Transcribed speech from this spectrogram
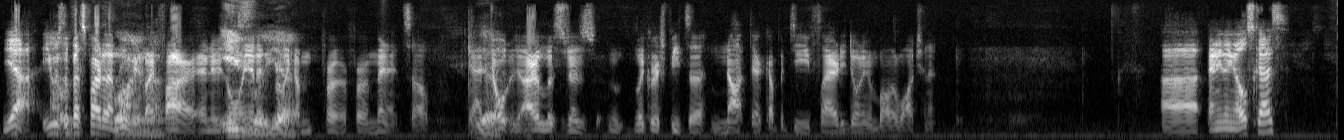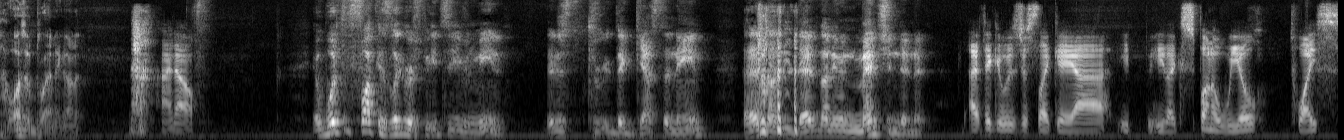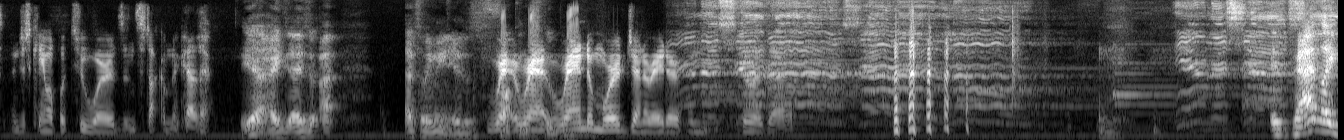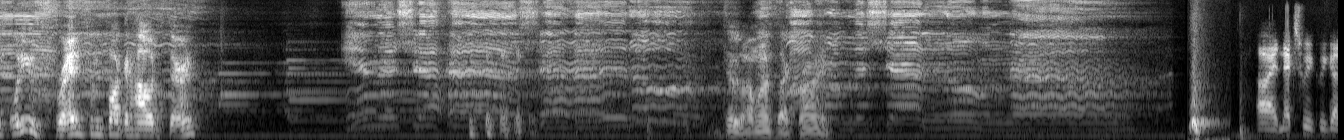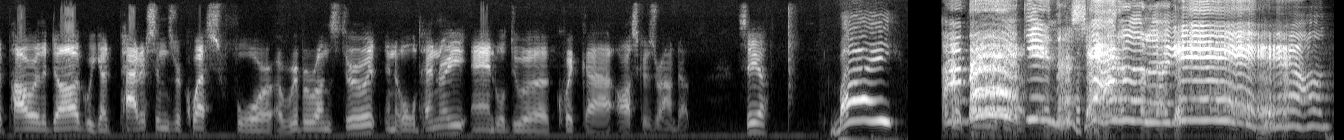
Yeah, he was I the best part of that movie crying by laughing. far, and he was only in it for yeah. like a, for, for a minute. So, yeah, Yeah. don't our listeners, licorice pizza, not their cup of tea. Flaherty, don't even bother watching it. Uh, anything else, guys? I wasn't planning on it. I know. And what the fuck does licorice pizza even mean? They just th- they guessed the name. That is not that's not even mentioned in it. I think it was just like a uh, he he like spun a wheel twice and just came up with two words and stuck them together. Yeah, I, I, I, that's what I mean. It was Ra- fucking ra- random word generator and there was a Is Pat like what are you, Fred from fucking Howard Stern? Dude, I'm gonna start crying. All right, next week we got Power of the Dog. We got Patterson's request for A River Runs Through It and Old Henry, and we'll do a quick uh, Oscars roundup. See ya. Bye. I'm back in the saddle again.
